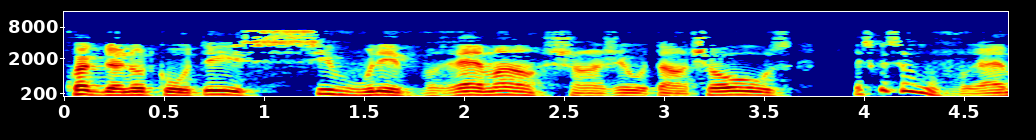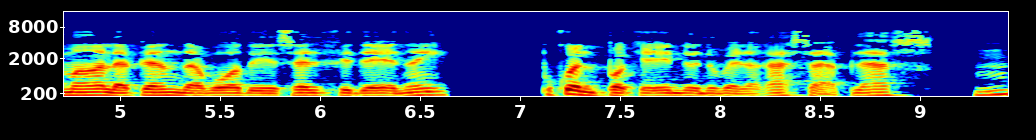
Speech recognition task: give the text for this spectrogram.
Quoique d'un autre côté, si vous voulez vraiment changer autant de choses, est-ce que ça vaut vraiment la peine d'avoir des elfes et des nains? Pourquoi ne pas créer de nouvelles races à la place? Hmm?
